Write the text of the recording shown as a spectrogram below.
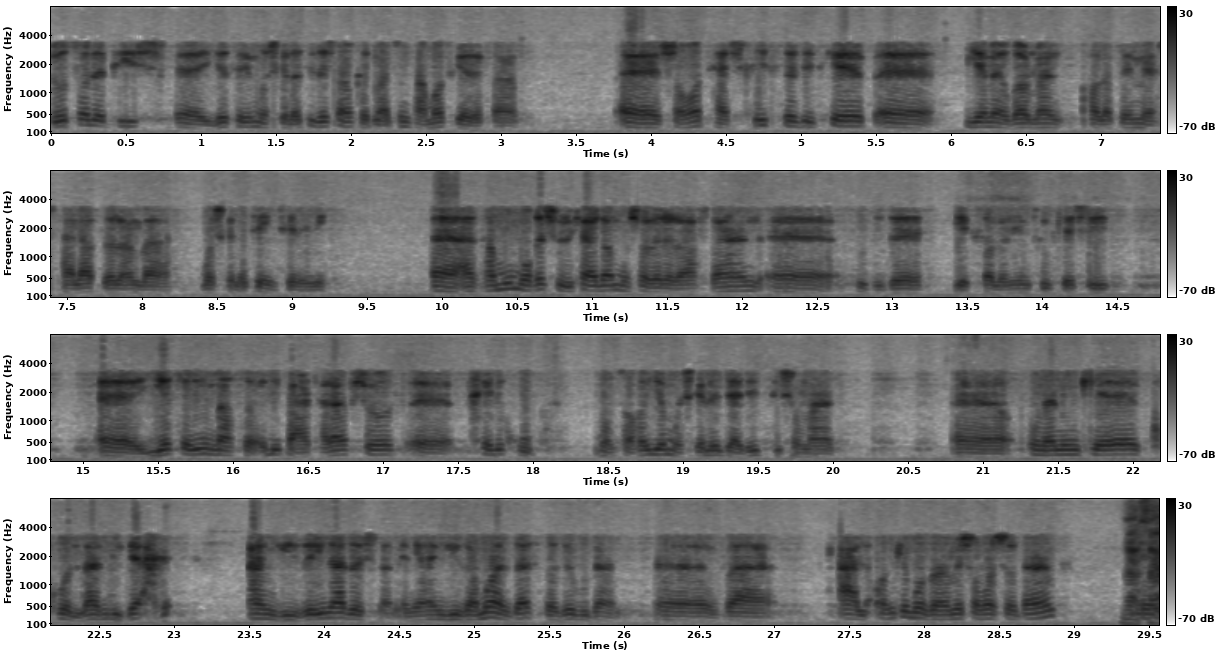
دو سال پیش یه سری مشکلاتی داشتم خدمتتون تماس گرفتم. شما تشخیص دادید که یه مقدار من حالت مختلف دارم و مشکلات این چنینی. از همون موقع شروع کردم مشاوره رفتن حدود یک سال و نیم طول کشید. یه سری مسائلی برطرف شد. خیلی خوب. منتها یه مشکل جدید پیش اومد. اونم این که کلا دیگه انگیزه ای نداشتم. یعنی انگیزه ما از دست داده بودم. و الان که مزاحم شما شدم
